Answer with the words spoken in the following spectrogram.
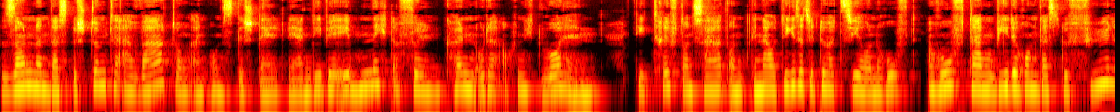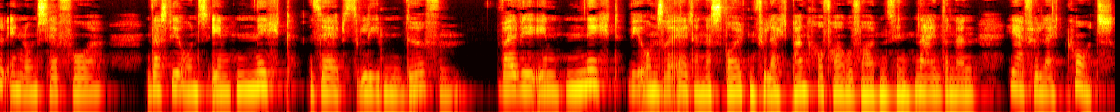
sondern dass bestimmte Erwartungen an uns gestellt werden, die wir eben nicht erfüllen können oder auch nicht wollen. Die trifft uns hart und genau diese Situation ruft, ruft dann wiederum das Gefühl in uns hervor, dass wir uns eben nicht selbst lieben dürfen, weil wir eben nicht, wie unsere Eltern das wollten, vielleicht Bankkauffrau geworden sind, nein, sondern ja, vielleicht Coach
